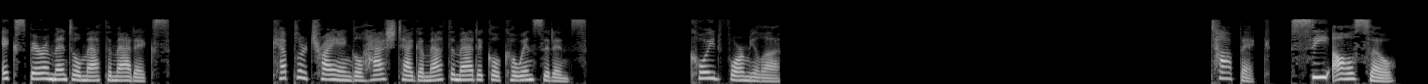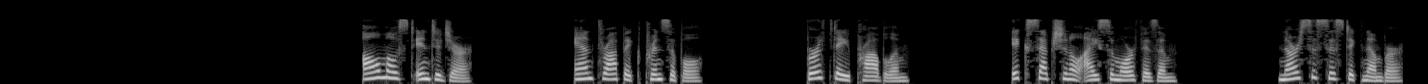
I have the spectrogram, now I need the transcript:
Experimental mathematics. Kepler triangle Hashtag a mathematical coincidence. Koide formula. Topic. See also. Almost integer. Anthropic principle. Birthday problem. Exceptional isomorphism. Narcissistic number.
